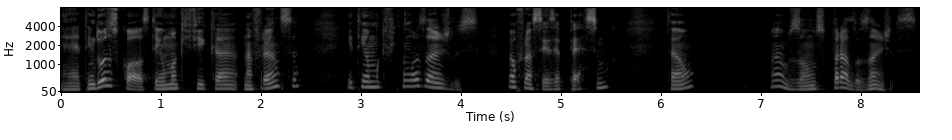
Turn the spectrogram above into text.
É, tem duas escolas, tem uma que fica na França e tem uma que fica em Los Angeles. Meu francês é péssimo, então Vamos, vamos para Los Angeles.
